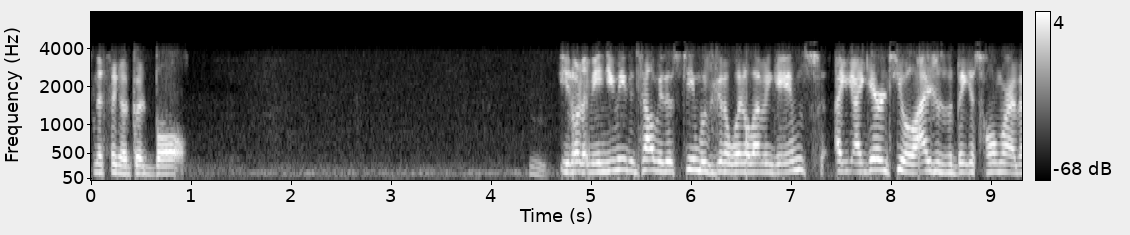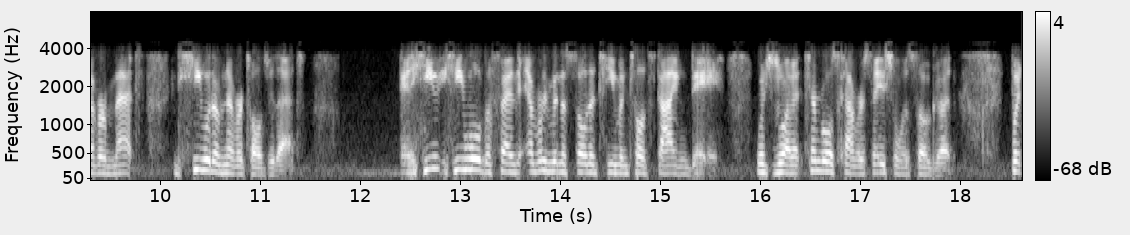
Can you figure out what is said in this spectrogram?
sniffing a good bowl. Hmm. You know what I mean? You mean to tell me this team was going to win 11 games? I, I guarantee you, Elijah's the biggest homer I've ever met, and he would have never told you that. And he he will defend every Minnesota team until its dying day, which is why that Timberwolves conversation was so good. But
